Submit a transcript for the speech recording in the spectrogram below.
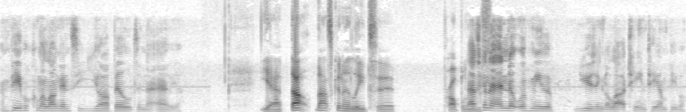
and people come along and see your builds in that area. Yeah, that that's going to lead to problems. That's going to end up with me with using a lot of TNT on people.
